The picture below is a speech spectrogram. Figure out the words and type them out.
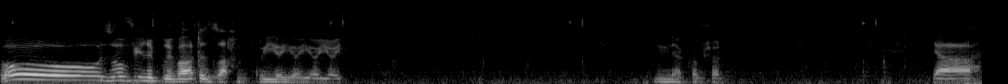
Oh, so viele private Sachen. Uiuiuiui. Na komm schon. Ja.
